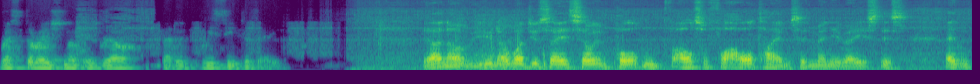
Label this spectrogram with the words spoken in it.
restoration of Israel that we see today. Yeah, no, you know what you say is so important also for our times in many ways. This and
